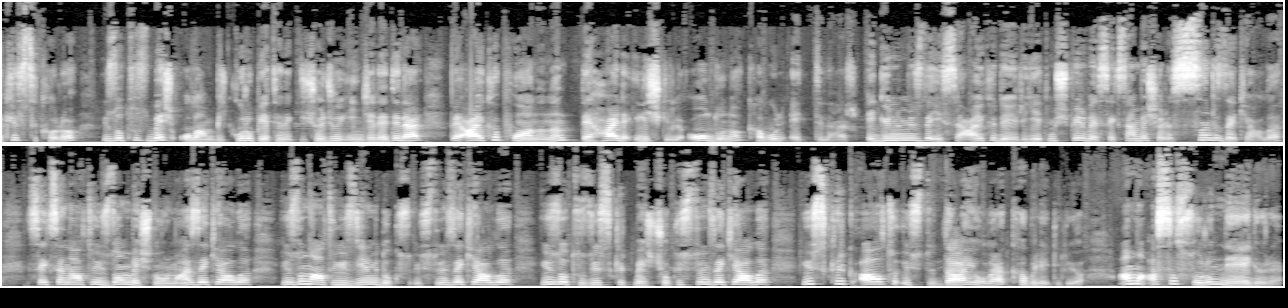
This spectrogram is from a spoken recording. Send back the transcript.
IQ skoru 135 olan bir grup yetenekli çocuğu incelediler ve IQ puanının deha ile ilişkili olduğunu kabul ettiler. E günümüzde ise IQ değeri 71 ve 85 arası sınır zekalı, 86-115 normal zekalı, 116-129 üstün zekalı, 130-145 çok üstün zekalı, 146 üstü dahi olarak kabul ediliyor. Ama asıl sorun neye göre?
